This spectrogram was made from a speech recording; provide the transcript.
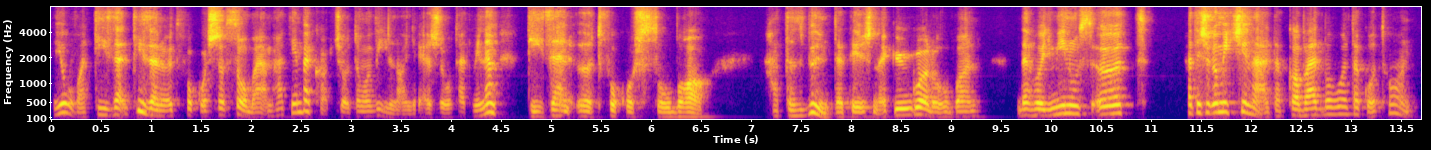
jó van, 10, 15 fokos a szobám. Hát én bekapcsoltam a villanyrezsót, hát mi nem 15 fokos szoba. Hát az büntetés nekünk valóban. De hogy mínusz 5, hát és akkor mit csináltak? Kabátban voltak otthon?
